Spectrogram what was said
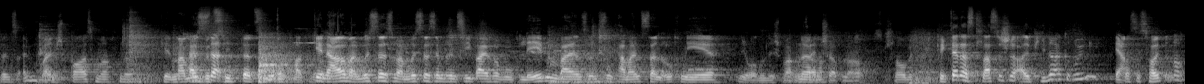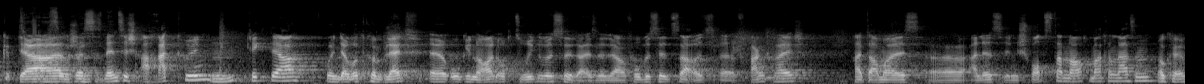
Wenn es einem keinen Spaß macht, ne? Man Keinen muss da, dazu hat. Ne? genau, man muss, das, man muss das im Prinzip einfach auch leben, weil ansonsten kann man es dann auch nie, nie ordentlich machen, Ja. seinen Job. Ne? Glaube ich. Kriegt er das klassische Alpina-Grün, Ja. was es heute noch gibt? Der, Das ja das nennt sich Aratgrün, kriegt der und der wird komplett äh, original auch zurückgerüstet. Also der Vorbesitzer aus äh, Frankreich hat damals äh, alles in Schwarz dann nachmachen lassen Okay.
